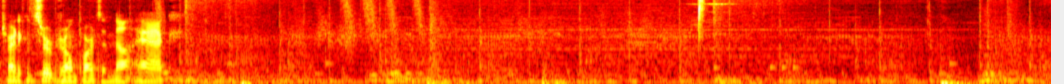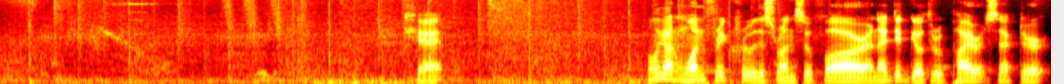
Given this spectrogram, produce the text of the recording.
Trying to conserve drone parts and not hack. Okay. I've Only gotten one free crew this run so far, and I did go through pirate sector.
